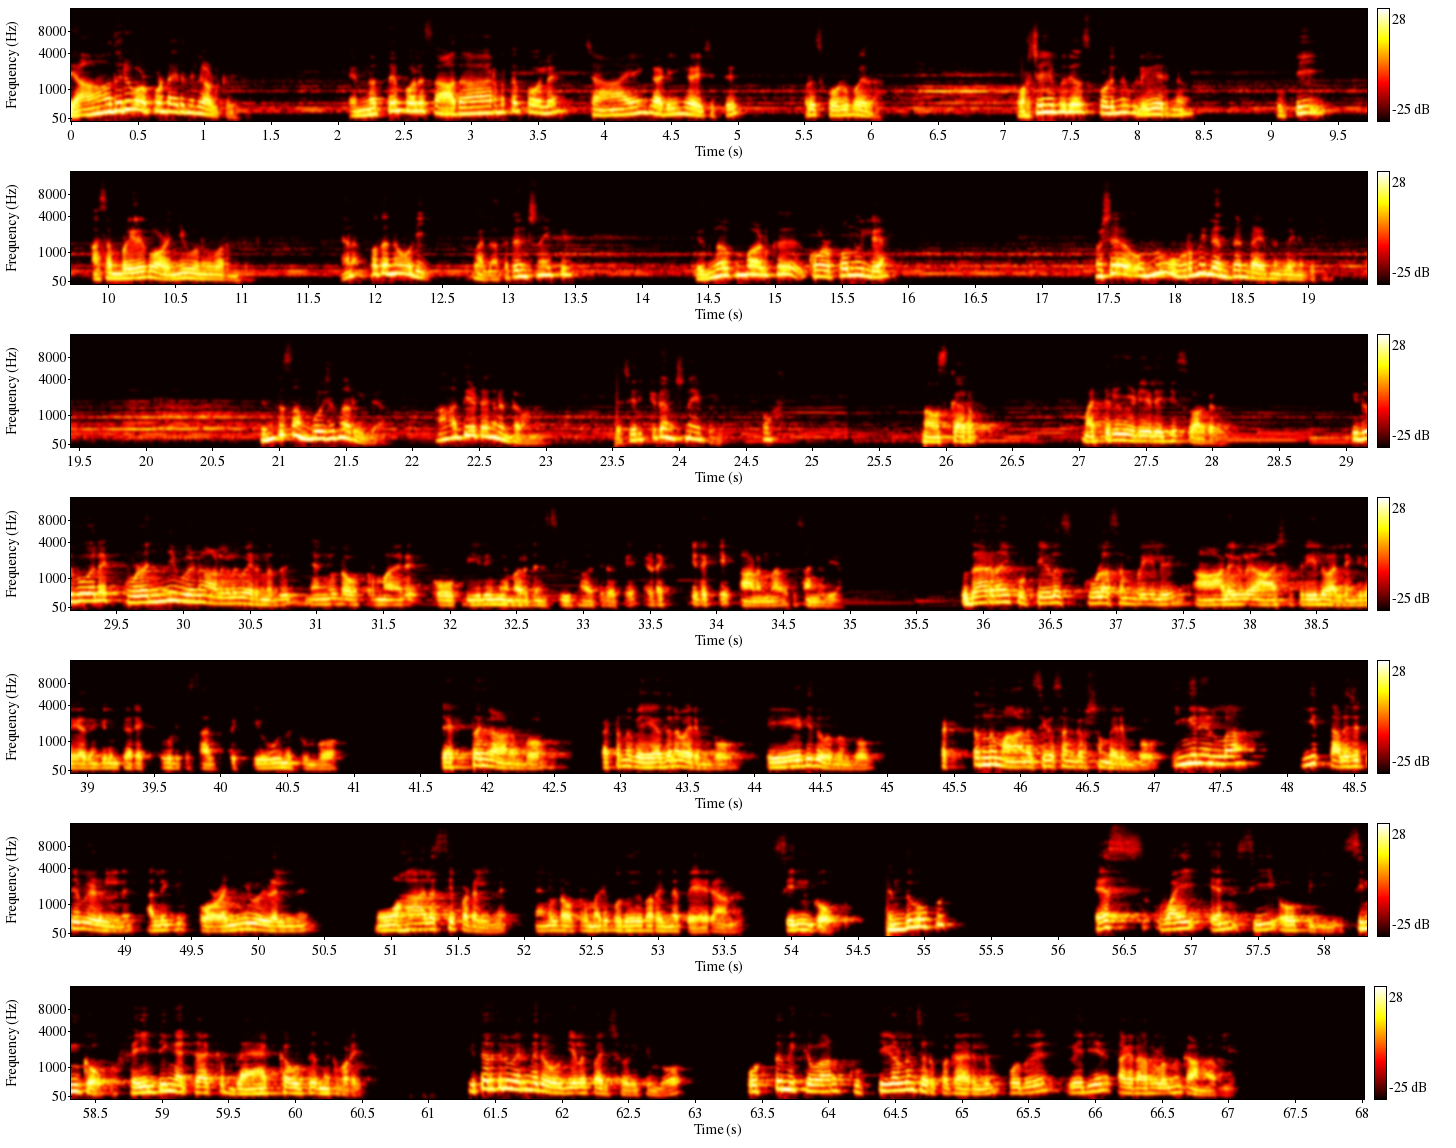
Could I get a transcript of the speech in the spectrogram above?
യാതൊരു കുഴപ്പമുണ്ടായിരുന്നില്ല അവൾക്ക് എന്നത്തെ പോലെ സാധാരണത്തെ പോലെ ചായയും കടിയും കഴിച്ചിട്ട് അവൾ സ്കൂളിൽ പോയതാ. കുറച്ച് കഴിഞ്ഞപ്പോൾ ദിവസം സ്കൂളിൽ നിന്ന് വിളി വരുന്നു. കുട്ടി അസംബ്ലിയിൽ കുഴഞ്ഞു വീണു പറഞ്ഞിട്ട്. ഞാൻ അപ്പോൾ തന്നെ ഓടി. വല്ലാത്ത ടെൻഷനായിപ്പോയി എന്ന് നോക്കുമ്പോൾ ആൾക്ക് കുഴപ്പമൊന്നുമില്ല. പക്ഷെ ഒന്നും ഓർമ്മയില്ല എന്തുണ്ടായിരുന്നുള്ളതിനെ പറ്റി. എന്ത് സംഭവിച്ചെന്നറിയില്ല ആദ്യമായിട്ട് എങ്ങനെ ഉണ്ടാവണം. ശരിക്കും ടെൻഷനായിപ്പോയി. നമസ്കാരം. മറ്റൊരു വീഡിയോയിലേക്ക് സ്വാഗതം. ഇതുപോലെ കുഴഞ്ഞു വീണ ആളുകൾ വരുന്നത് ഞങ്ങൾ ഡോക്ടർമാർ ഒ പിയിലും എമർജൻസി വിഭാഗത്തിലൊക്കെ ഇടയ്ക്കിടയ്ക്ക് കാണുന്ന ഒരു സംഗതിയാണ്. ഉദാഹരണമായി കുട്ടികൾ സ്കൂൾ അസംബ്ലിയിൽ ആളുകൾ ആശുപത്രിയിലോ അല്ലെങ്കിൽ ഏതെങ്കിലും തിരക്ക് പിടിച്ച സ്ഥലത്ത് ക്യൂ നിൽക്കുമ്പോൾ രക്തം കാണുമ്പോൾ പെട്ടെന്ന് വേദന വരുമ്പോൾ പേടി തോന്നുമ്പോൾ പെട്ടെന്ന് മാനസിക സംഘർഷം വരുമ്പോൾ ഇങ്ങനെയുള്ള ഈ തലചുറ്റ് വീഴലിന് അല്ലെങ്കിൽ കുഴഞ്ഞു വീഴലിന് മോഹാലസ്യപ്പെടലിന് ഞങ്ങൾ ഡോക്ടർമാർ പൊതുവെ പറയുന്ന പേരാണ് സിൻകോപ്പ്. എന്ത് കോപ്പ്? S Y N C O P E syncope fainting attack blackout എന്നൊക്കെ പറയും. ഇത്തരത്തിൽ വരുന്ന രോഗികളെ പരിശോധിക്കുമ്പോൾ ഒട്ടുമിക്കവാറും കുട്ടികളിലും ചെറുപ്പക്കാരിലും പൊതുവെ വലിയ തകരാറുകളൊന്നും കാണാറില്ല.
